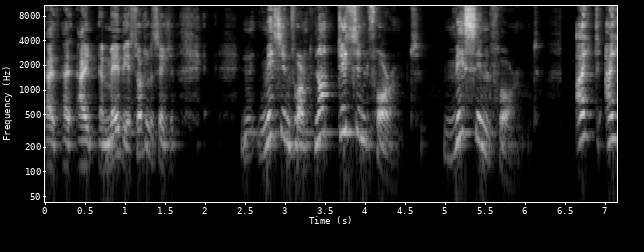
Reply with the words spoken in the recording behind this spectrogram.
I, I, I maybe a subtle distinction, misinformed, not disinformed, misinformed. I, I,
